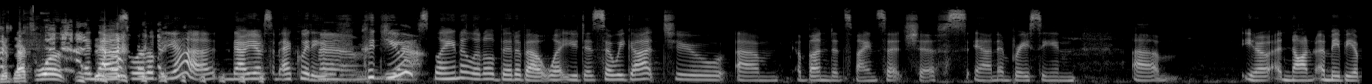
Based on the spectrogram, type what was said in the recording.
Get back to work. and now it's a little bit, yeah. Now you have some equity. Um, Could you yeah. explain a little bit about what you did? So we got to um, abundance mindset shifts and embracing, um, you know, a non maybe a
